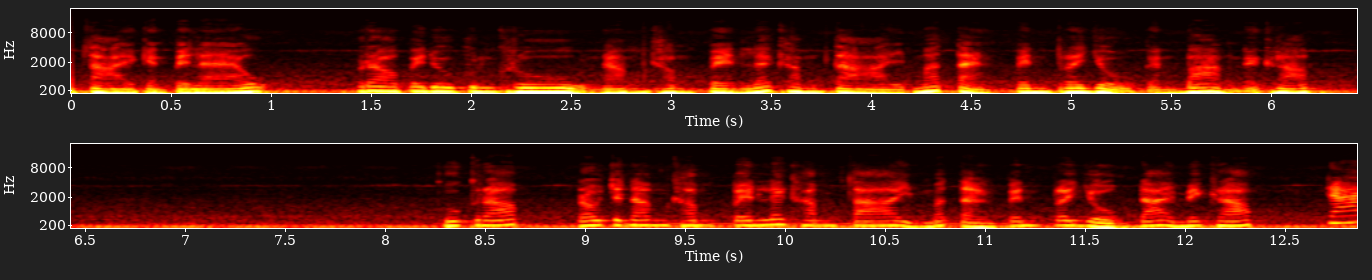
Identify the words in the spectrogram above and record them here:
ำตายกันไปแล้ว เราไปดูคุณครูนำคำเป็นและคำตายมาแต่งเป็นประโยคกันบ้างนะครับครูครับ เราจะนำคำเป็นและคำตายมาแต่งเป็นประโยคได้ไหมครับ ได้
